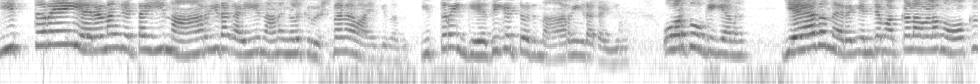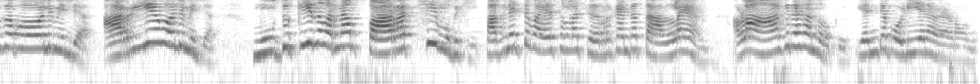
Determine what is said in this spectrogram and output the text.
ഇത്രയും എരണം കെട്ട ഈ നാറിയുടെ കയ്യിൽ നിന്നാണ് നിങ്ങൾ കൃഷ്ണനെ വാങ്ങിക്കുന്നത്. ഇത്രയും ഗതികെട്ട ഒരു നാറിയുടെ കയ്യിൽ നിന്ന്. ഓർത്തു നോക്കിക്കാണ് ഏത് നേരം എന്റെ മക്കൾ അവളെ നോക്കുക പോലുമില്ല അറിയ പോലുമില്ല. മുതുക്കി എന്ന് പറഞ്ഞാൽ പറച്ചി മുതുക്കി. പതിനെട്ട് വയസ്സുള്ള ചെറുക്കന്റെ തള്ളയാണ്. അവളെ ആഗ്രഹം നോക്ക്. എന്റെ പൊടിയനെ വേണോന്ന്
